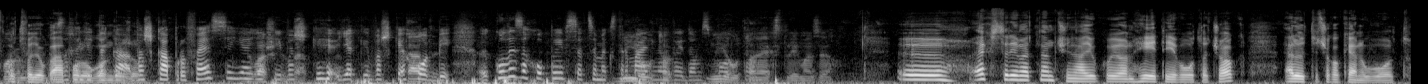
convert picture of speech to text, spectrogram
хворими. Ott vagyok, ápoló Взагалі така gondozó. важка професія, як Важка, і да. важке, як і важке Так. хобі. Коли захопився цим екстремальним Mióta, видом спорту? mióta extrémezel? Ö, extrémet nem csináljuk olyan 7 év óta csak, előtte csak a kenu volt.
